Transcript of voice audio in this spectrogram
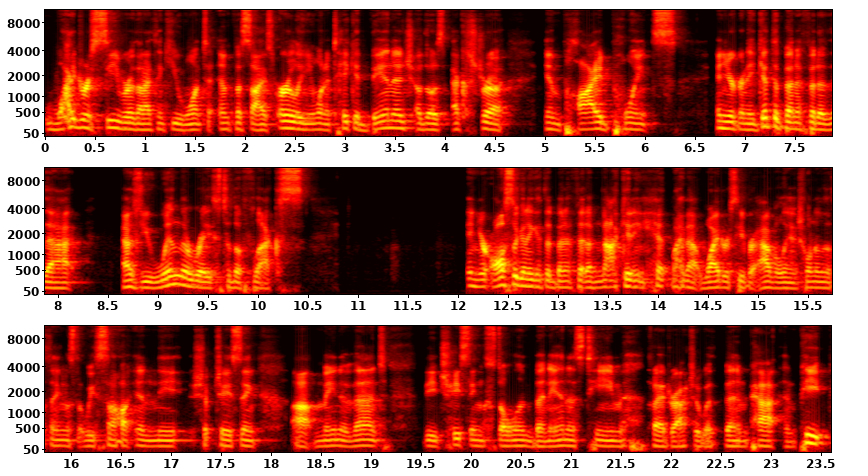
wide receiver that I think you want to emphasize early. You want to take advantage of those extra implied points and you're going to get the benefit of that as you win the race to the flex. And you're also going to get the benefit of not getting hit by that wide receiver avalanche. One of the things that we saw in the ship chasing uh, main event, the chasing stolen bananas team that I drafted with Ben, Pat, and Pete,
